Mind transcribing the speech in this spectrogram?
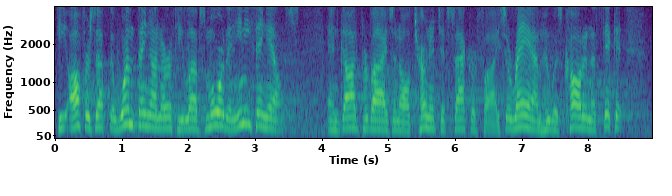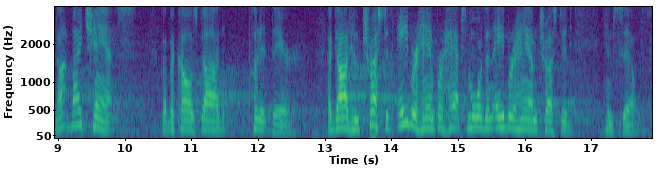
He offers up the one thing on earth he loves more than anything else, and God provides an alternative sacrifice a ram who was caught in a thicket not by chance, but because God put it there a God who trusted Abraham perhaps more than Abraham trusted himself.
